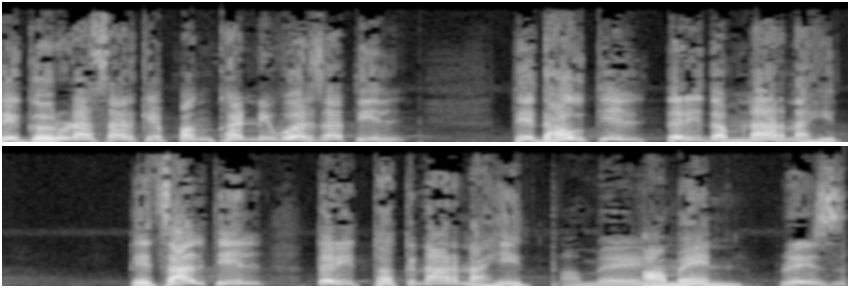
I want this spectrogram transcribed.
ते गरुडासारखे पंखांनी वर जातील ते धावतील तरी दमणार नाहीत. ते चालतील तरी थकणार नाहीत. Amen amen praise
